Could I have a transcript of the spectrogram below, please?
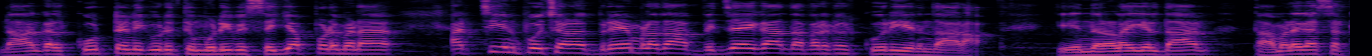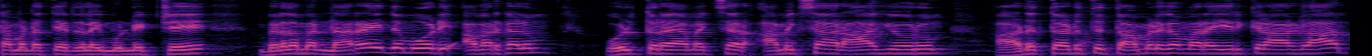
நாங்கள் கூட்டணி குறித்து முடிவு செய்யப்படும் என கட்சியின் பூச்சாளர் பிரேமலதா விஜயகாந்த் அவர்கள் கூறியிருந்தாராம் இந்த நிலையில்தான் தமிழக சட்டமன்ற தேர்தலை முன்னிட்டு பிரதமர் நரேந்திர மோடி அவர்களும் உள்துறை அமைச்சர் அமித்ஷா ஆகியோரும் அடுத்தடுத்து தமிழகம் வர இருக்கிறார்களாம்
